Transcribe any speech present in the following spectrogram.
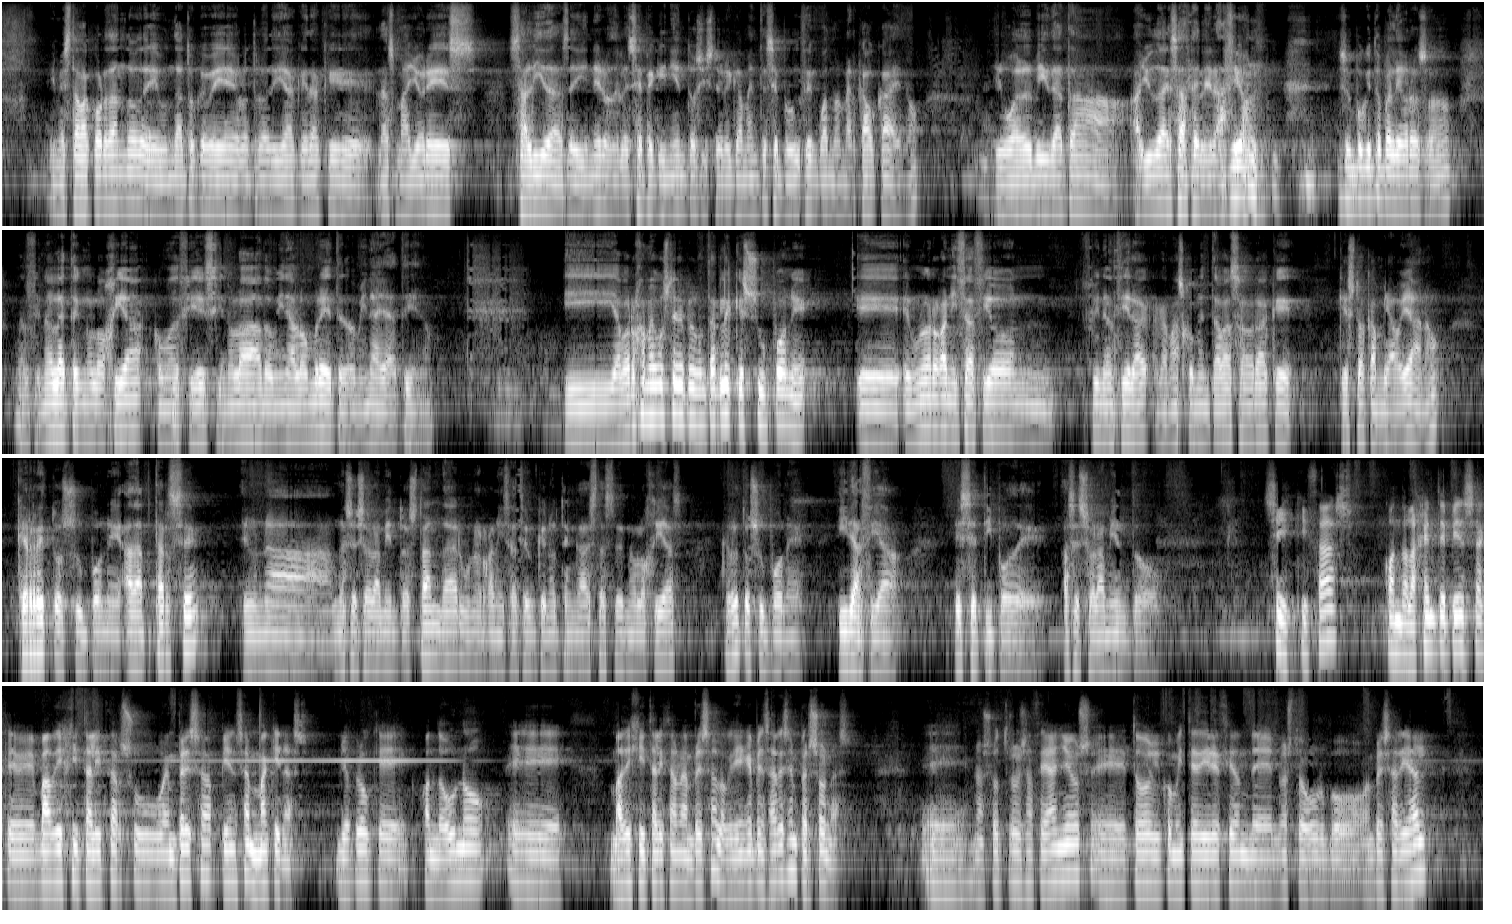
Y me estaba acordando de un dato que veía el otro día, que era que las mayores salidas de dinero del SP500 históricamente se producen cuando el mercado cae, ¿no? Igual el Big Data ayuda a esa aceleración. Es un poquito peligroso, ¿no? Al final la tecnología, como decíais, si no la domina el hombre, te domina ya a ti, ¿no? Y a Borja me gustaría preguntarle qué supone eh, en una organización financiera, además comentabas ahora que, esto ha cambiado ya, ¿no? ¿Qué retos supone adaptarse en un asesoramiento estándar, una organización que no tenga estas tecnologías? ¿Qué reto supone ir hacia ese tipo de asesoramiento? Sí, quizás cuando la gente piensa que va a digitalizar su empresa, piensa en máquinas. Yo creo que cuando uno eh, va a digitalizar una empresa, lo que tiene que pensar es en personas. Eh, nosotros hace años, eh, todo el comité de dirección de nuestro grupo empresarial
